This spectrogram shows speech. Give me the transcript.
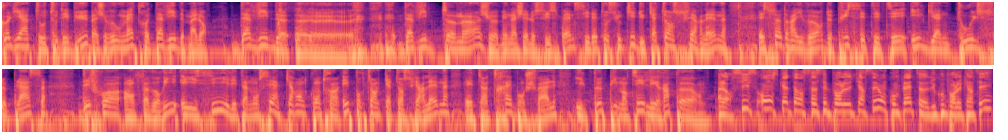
Goliath au tout début, ben, je vais vous mettre David. Mais alors David euh, David Thomas, je ménageais le suspense, il est au sulky du 14 Ferlaine et ce driver depuis cet été, il gagne tout, il se place des fois en favori. Et ici il est annoncé à 40 contre 1 et pourtant le 14 Ferlaine est un très bon cheval, il peut pimenter les rappeurs. Alors 6, 11, 14, ça c'est pour le tiercé. On complète euh, du coup pour le quintet.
